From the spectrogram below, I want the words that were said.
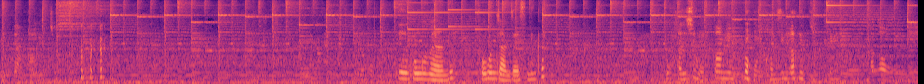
절대 안 가겠죠. 얘 궁금해하는데? 뭐 혼자 앉아있으니까? 또 관심 없다며 관심 가는 쪽에 다가오는 게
